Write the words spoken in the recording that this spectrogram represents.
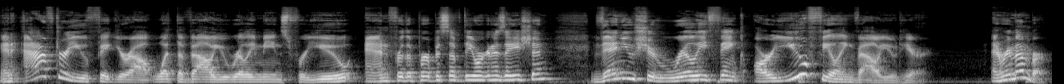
And after you figure out what the value really means for you and for the purpose of the organization, then you should really think are you feeling valued here? And remember,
